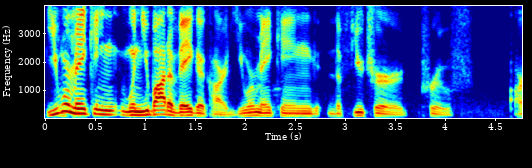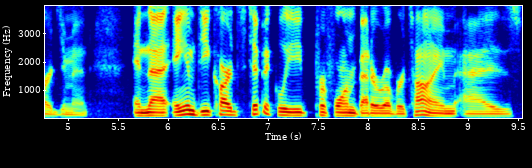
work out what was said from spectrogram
You were mm-hmm. making when you bought a Vega card, you were making the future-proof argument, and that AMD cards typically perform better over time as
